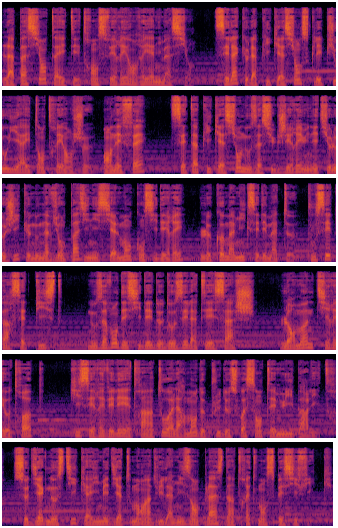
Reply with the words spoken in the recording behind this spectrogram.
la patiente a été transférée en réanimation. C'est là que l'application Sclepio IA est entrée en jeu. En effet, cette application nous a suggéré une étiologie que nous n'avions pas initialement considérée, le coma mix édémateux. Poussé par cette piste, nous avons décidé de doser la TSH, l'hormone thyréotrope, qui s'est révélée être à un taux alarmant de plus de 60 MUI par litre. Ce diagnostic a immédiatement induit la mise en place d'un traitement spécifique.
